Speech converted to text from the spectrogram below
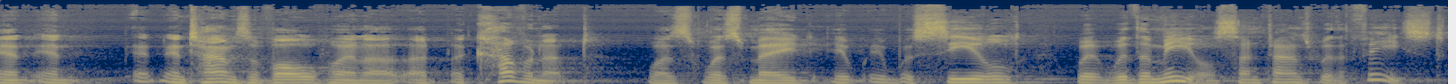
and, and in times of old, when a, a covenant was, was made, it, it was sealed with, with, a meal, sometimes with a feast.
